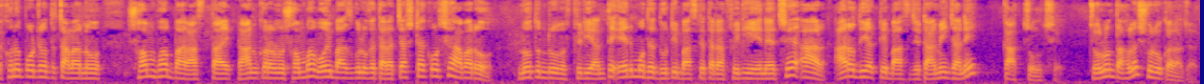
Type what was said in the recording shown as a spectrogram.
এখনও পর্যন্ত চালানো সম্ভব বা রাস্তায় রান করানো সম্ভব, ওই বাসগুলোকে তারা চেষ্টা করছে আবারও নতুন রূপে ফিরিয়ে আনতে। এর মধ্যে দুটি বাসকে তারা ফিরিয়ে এনেছে, আর আরও দুই একটি বাস, যেটা আমি জানি কাজ চলছে। চলুন তাহলে শুরু করা যাক।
